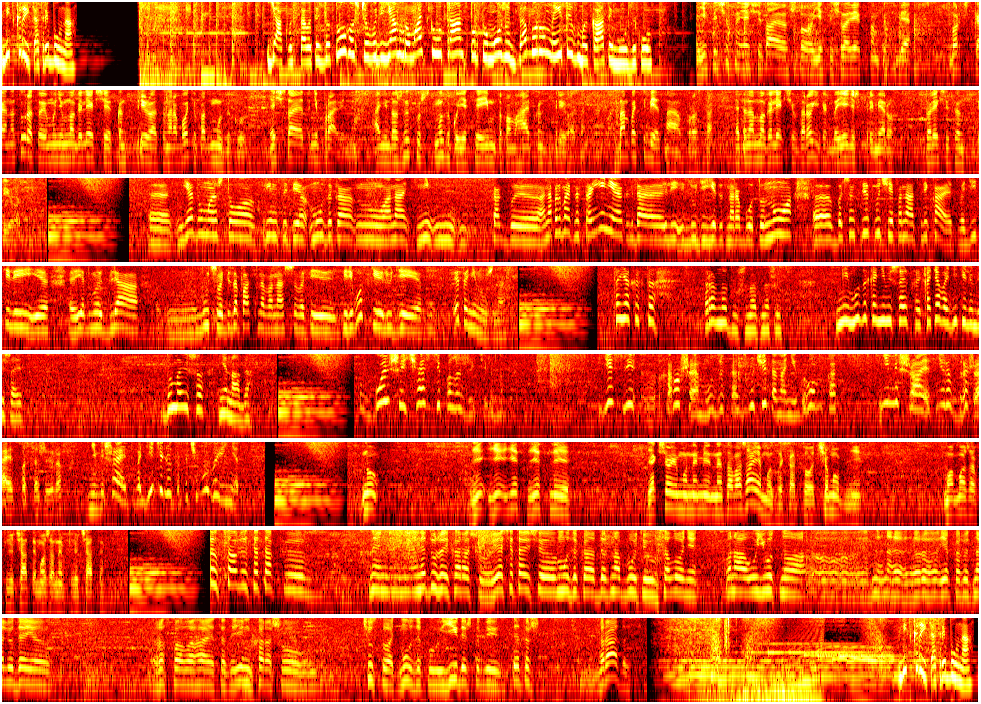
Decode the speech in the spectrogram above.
Відкрита трибуна. Як ви ставитесь до того, що водіям громадського транспорту можуть заборонити вмикати музику? Если честно, я считаю, что если человек сам по себе творческая натура, то ему немного легче сконцентрироваться на работе под музыку. Я считаю это неправильно. Они должны слушать музыку, если им это помогает сконцентрироваться. Сам по себе знаю просто. Это намного легче в дороге, когда едешь, к примеру, то легче сконцентрироваться. Э, Я думаю, что, в принципе, музыка, ну, она не, как бы, она поднимает настроение, когда люди едут на работу, но э, в большинстве случаев она отвлекает водителей. И, э, я думаю, для лучшего, безопасного нашего пе- перевозки людей это не нужно. Да я как-то равнодушно отношусь. Мне музыка не мешает, хо- хотя водителю мешает. Думаю, что не надо. в большей части положительно. Если э, хорошая музыка, звучит она не громко, не мешает, не раздражает пассажиров, не мешает водителю, то почему бы и нет? Ну, є, є, є, якщо, якщо йому не, мі- не заважає музика, то чому б ні? Мо- Може включати, може не включати. Ставлюся так е, не, не- дуже хорошо. Я вважаю, що музика повинна бути в салоні. Вона уютно, е, на- як кажуть, на людей е, розполагається. Їм хорошо чувствувати музику, їдеш собі. Це ж радость. Відкрита трибуна.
